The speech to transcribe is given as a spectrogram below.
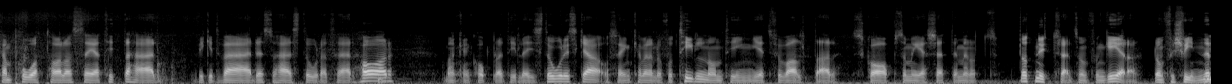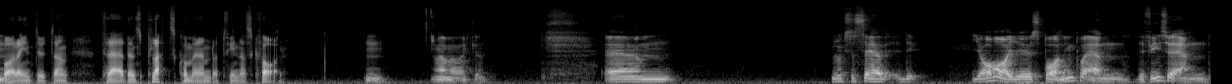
kan påtala och säga titta här vilket värde så här stora träd har man kan koppla till det historiska och sen kan man ändå få till någonting i ett förvaltarskap som ersätter med något, något nytt träd som fungerar. De försvinner mm. bara inte utan trädens plats kommer ändå att finnas kvar. Mm. Ja men verkligen. Um, jag vill också säga, jag har ju spaning på en, det finns ju en,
